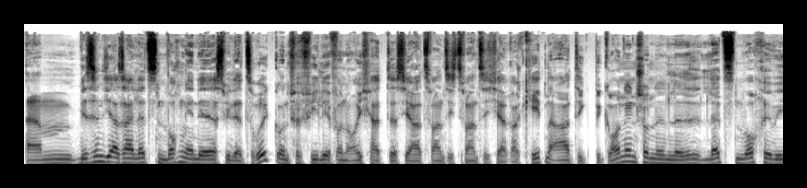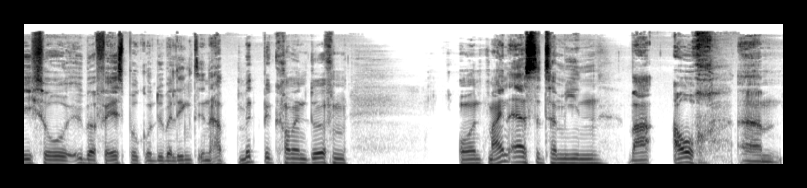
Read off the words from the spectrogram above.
Ähm, wir sind ja seit letztem Wochenende erst wieder zurück und für viele von euch hat das Jahr 2020 ja raketenartig begonnen. Schon in der letzten Woche, wie ich so über Facebook und über LinkedIn habe mitbekommen dürfen. Und mein erster Termin war auch ähm,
